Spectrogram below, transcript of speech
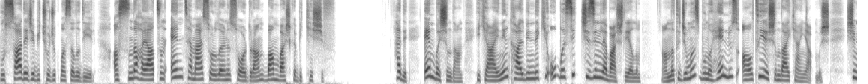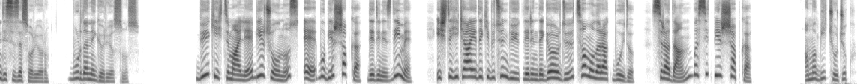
bu sadece bir çocuk masalı değil. Aslında hayatın en temel sorularını sorduran bambaşka bir keşif. Hadi en başından hikayenin kalbindeki o basit çizimle başlayalım. Anlatıcımız bunu henüz 6 yaşındayken yapmış. Şimdi size soruyorum. Burada ne görüyorsunuz? Büyük ihtimalle birçoğunuz, e bu bir şapka dediniz değil mi? İşte hikayedeki bütün büyüklerin de gördüğü tam olarak buydu. Sıradan, basit bir şapka. Ama bir çocuk,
